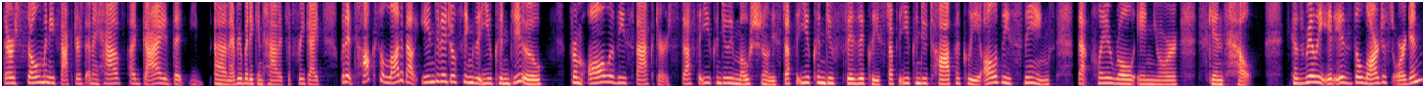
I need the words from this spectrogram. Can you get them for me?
there are so many factors and I have a guide that um, everybody can have. It's a free guide, but it talks a lot about individual things that you can do from all of these factors, stuff that you can do emotionally, stuff that you can do physically, stuff that you can do topically, all of these things that play a role in your skin's health. Because really, it is the largest organ.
